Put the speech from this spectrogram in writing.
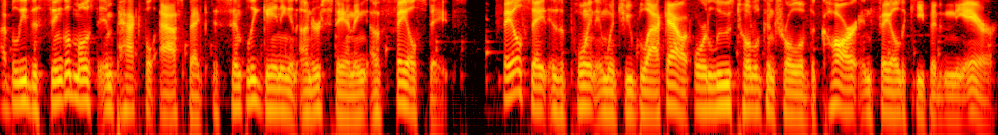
I believe the single most impactful aspect is simply gaining an understanding of fail states. Fail state is a point in which you black out or lose total control of the car and fail to keep it in the air.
